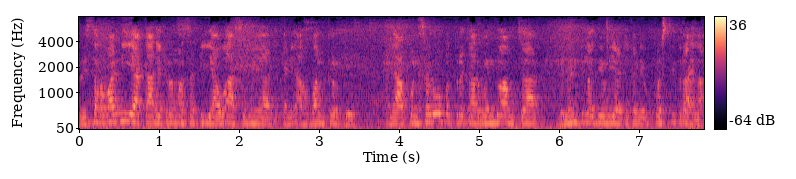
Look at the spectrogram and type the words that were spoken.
तरी सर्वांनी या कार्यक्रमासाठी यावं असं मी या ठिकाणी आव्हान करतो आणि आपण सर्व पत्रकार बंधू आमच्या विनंतीला देऊन या ठिकाणी उपस्थित राहिला.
